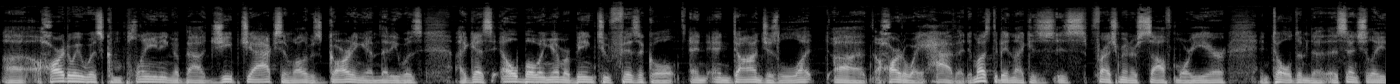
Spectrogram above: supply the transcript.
uh, Hardaway was complaining about Jeep Jackson while he was guarding him, that he was, I guess, elbowing him or being too physical, and, and Don just let uh, Hardaway have it. It must have been like his, his freshman or sophomore year, and told him to essentially essentially,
